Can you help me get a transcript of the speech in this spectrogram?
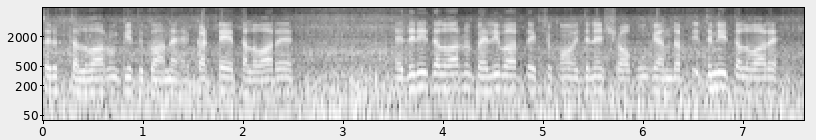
सिर्फ़ तलवारों की दुकानें हैं। कट्टे, तलवारें। इतनी तलवार मैं पहली बार देख चुका हूँ, इतने शॉपों के अंदर। इतनी तलवारें।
